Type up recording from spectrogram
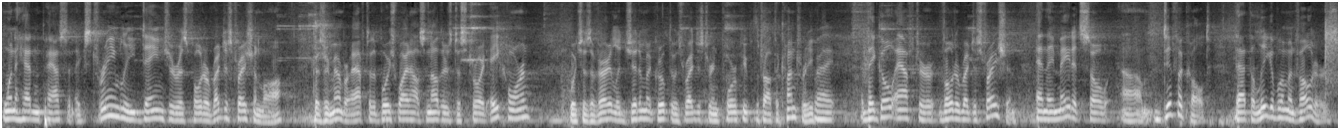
went ahead and passed an extremely dangerous voter registration law, because remember, after the Bush White House and others destroyed Acorn, which is a very legitimate group that was registering poor people throughout the country, Right. they go after voter registration, and they made it so um, difficult that the League of Women Voters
